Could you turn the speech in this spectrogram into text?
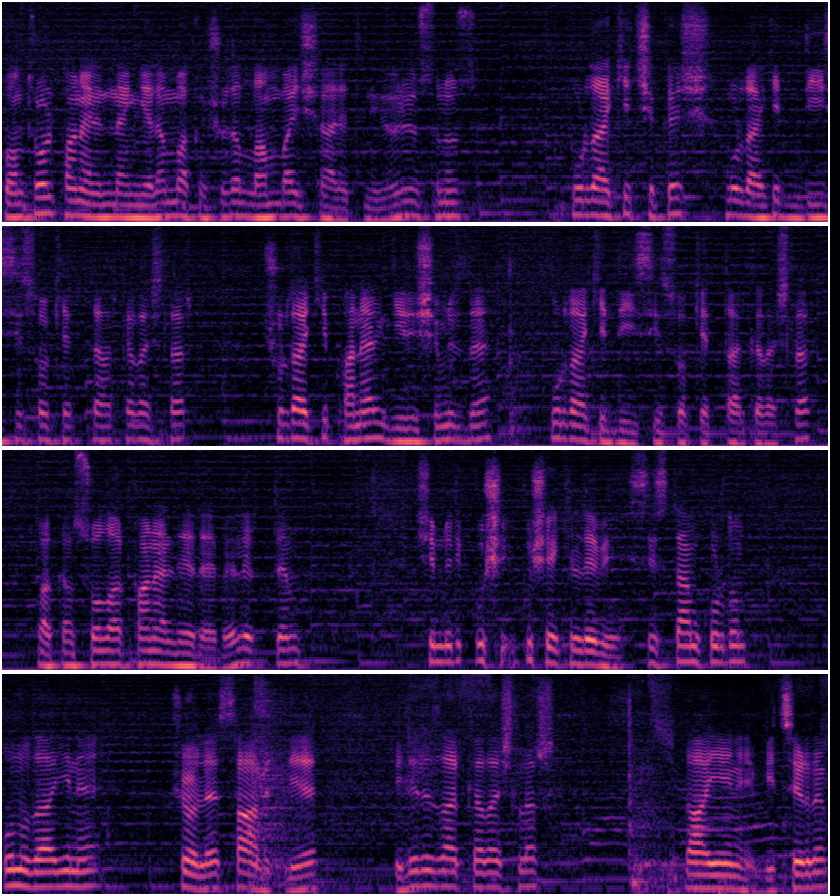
Kontrol panelinden gelen bakın şurada lamba işaretini görüyorsunuz. Buradaki çıkış, buradaki DC sokette arkadaşlar. Şuradaki panel girişimiz de buradaki DC sokette arkadaşlar. Bakın solar panelde de belirttim. Şimdilik bu, bu şekilde bir sistem kurdum. Bunu da yine şöyle sabitleyebiliriz arkadaşlar. Daha yeni bitirdim.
